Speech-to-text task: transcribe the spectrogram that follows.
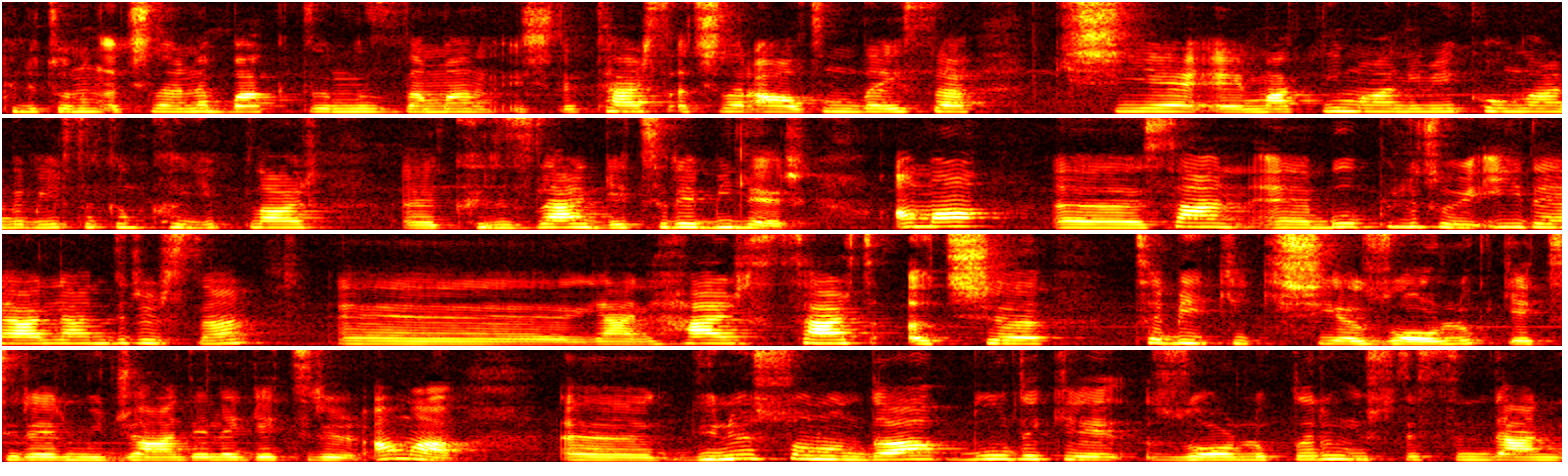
Plüton'un açılarına baktığımız zaman işte ters açılar altındaysa kişiye e, maddi manevi konularda bir takım kayıplar, e, krizler getirebilir. Ama e, sen e, bu Plüto'yu iyi değerlendirirsen e, yani her sert açı tabii ki kişiye zorluk getirir, mücadele getirir ama e, günün sonunda buradaki zorlukların üstesinden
